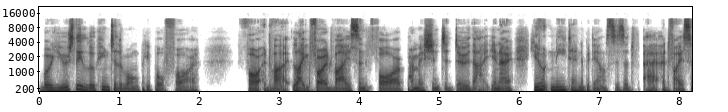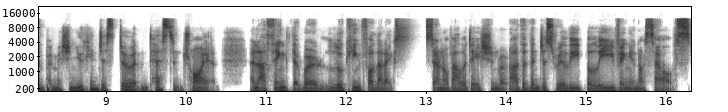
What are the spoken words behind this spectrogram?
we're usually looking to the wrong people for for advice, like for advice and for permission to do that. You know, you don't need anybody else's uh, advice and permission. You can just do it and test and try it. And I think that we're looking for that external validation rather than just really believing in ourselves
